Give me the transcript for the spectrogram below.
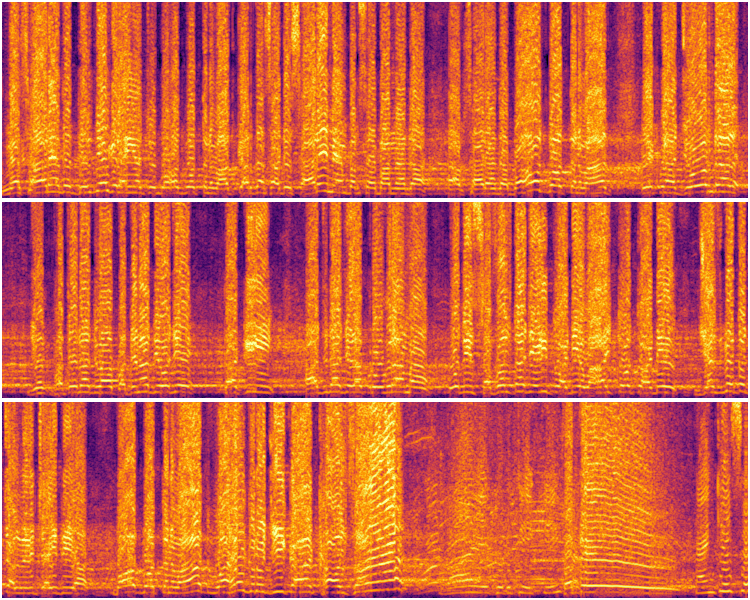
ਮੈਂ ਸਾਰਿਆਂ ਦਾ ਦਿਲ ਦੀਆਂ ਗਹਿਰਾਈਆਂ ਚੋਂ ਬਹੁਤ ਬਹੁਤ ਧੰਨਵਾਦ ਕਰਦਾ। ਸਾਡੇ ਸਾਰੇ ਮੈਂਬਰ ਸਾਹਿਬਾਨਾਂ ਦਾ ਆਪ ਸਾਰਿਆਂ ਦਾ ਬਹੁਤ ਬਹੁਤ ਧੰਨਵਾਦ। ਇੱਕ ਵਾਰ ਜ਼ੋਰ ਨਾਲ ਜੋ ਫਤਿਹ ਦਾ ਜਵਾਬ ਫਤਿਹ ਨਾਲ ਦਿਓ ਜੇ ਤਾਂ ਕਿ ਅੱਜ ਦਾ ਜਿਹੜਾ ਪ੍ਰੋਗਰਾਮ ਆ ਉਹਦੀ ਸਫਲਤਾ ਜਿਹੜੀ ਤੁਹਾਡੀ ਆਵਾਜ਼ ਤੋਂ ਤੁਹਾਡੇ ਜਜ਼ਬੇ ਤੋਂ ਚੱਲਣੀ ਚਾਹੀਦੀ ਆ। ਬਹੁਤ ਬਹੁਤ ਧੰਨਵਾਦ। ਵਾਹਿਗੁਰੂ ਜੀ ਕਾ ਖਾਲਸਾ। ਵਾਹਿਗੁਰੂ ਜੀ ਕੀ ਫਤਿਹ। ਥੈਂਕ ਯੂ ਸਰ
